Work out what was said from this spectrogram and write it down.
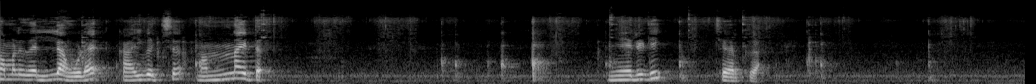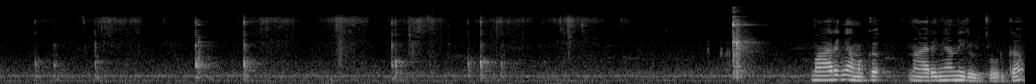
നമ്മളിതെല്ലാം കൂടെ കൈവച്ച് നന്നായിട്ട് ഞെരടി ചേർക്കുക. നാരങ്ങ നമുക്ക് നാരങ്ങാനീര് ഒഴിച്ചു കൊടുക്കാം.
